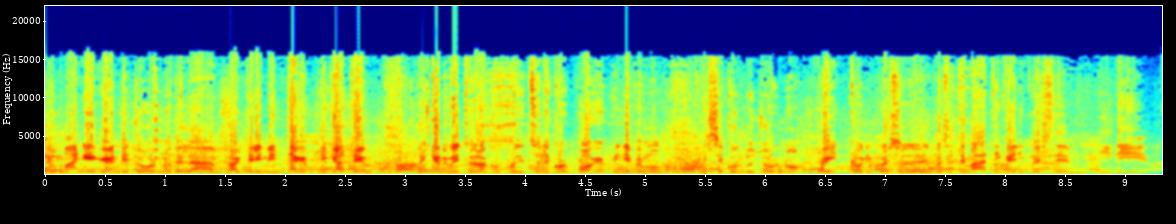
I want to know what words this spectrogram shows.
Domani è il grande giorno della parte alimentare applicate al cambiamento della composizione corporea, quindi avremo il secondo giorno ricco di, questo, di questa tematica e di queste idee.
